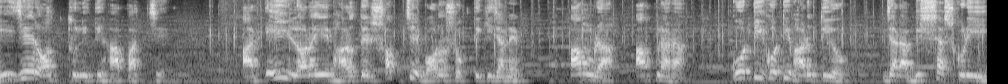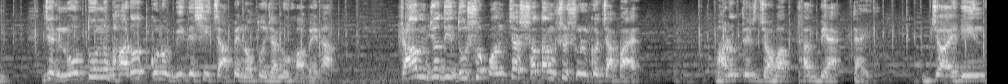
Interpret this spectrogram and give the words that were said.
নিজের অর্থনীতি হাঁপাচ্ছে। আর এই লড়াইয়ে ভারতের সবচেয়ে বড় শক্তি কি জানেন? আমরা, আপনারা, কোটি কোটি ভারতীয় যারা বিশ্বাস করি যে নতুন ভারত কোনো বিদেশি চাপে নতজানু হবে না। ট্রাম্প যদি দুশো পঞ্চাশ শতাংশ শুল্ক চাপায়, ভারতের জবাব থাকবে একটাই, জয় হিন্দ,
